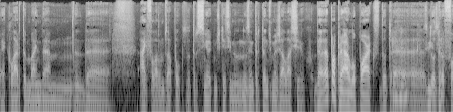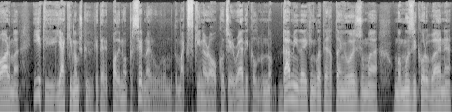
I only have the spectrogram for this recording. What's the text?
é claro também da, da Ai, falávamos há pouco de outra senhora que me esqueci nos entretantos, mas já lá chego. Da a própria Arlo Parks, de outra, uhum. uh, sim, de outra forma. E, e, há aqui nomes que, que, até podem não aparecer, não é? O, do Mike Skinner ou o J Radical. Dá-me a ideia que a Inglaterra tem hoje uma, uma música urbana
